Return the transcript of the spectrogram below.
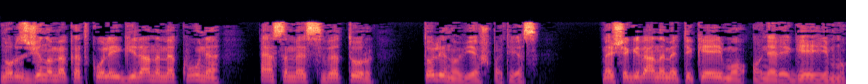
nors žinome, kad koliai gyvename kūne, esame svetur, toli nuo viešpaties. Mes čia gyvename tikėjimu, o ne regėjimu.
